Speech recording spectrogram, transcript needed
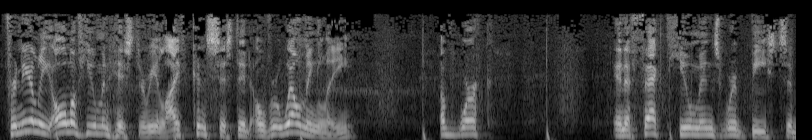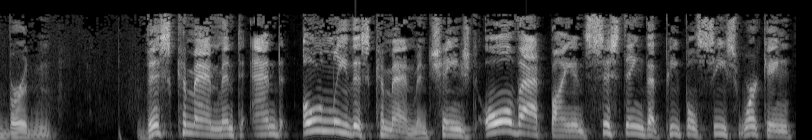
For nearly all of human history, life consisted overwhelmingly of work. In effect, humans were beasts of burden. This commandment and only this commandment changed all that by insisting that people cease working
